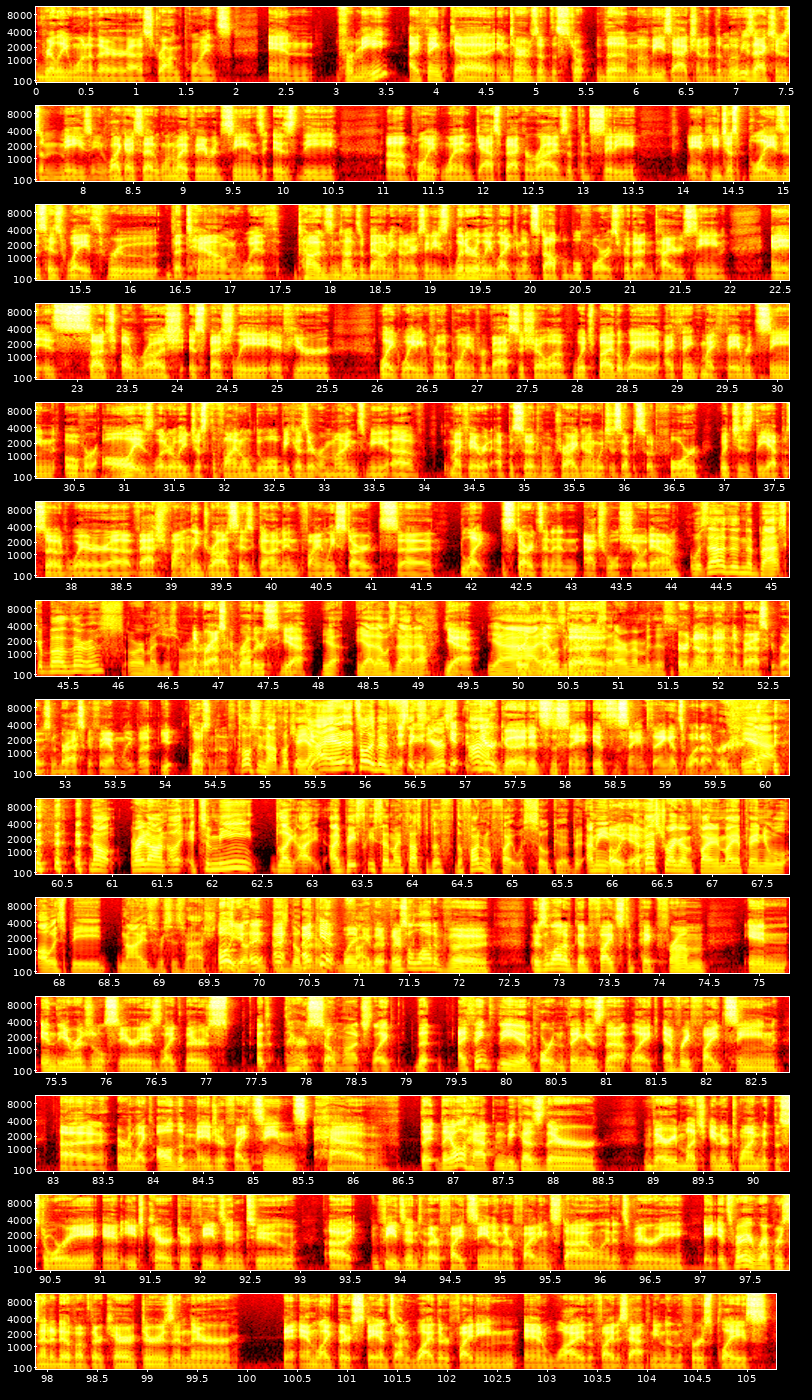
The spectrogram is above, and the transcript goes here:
really one of their uh, strong points. And for me, I think uh, in terms of the sto- the movie's action, the movie's action is amazing. Like I said, one of my favorite scenes is the uh, point when Gasback arrives at the city and he just blazes his way through the town with tons and tons of bounty hunters. And he's literally like an unstoppable force for that entire scene. And it is such a rush especially if you're like waiting for the point for Vash to show up which by the way I think my favorite scene overall is literally just the final duel because it reminds me of my favorite episode from Trigun, which is episode four, which is the episode where uh, Vash finally draws his gun and finally starts uh, like starts in an actual showdown. Was that the Nebraska Brothers, or am I just Nebraska? Brothers, yeah, Yeah, yeah, that was that. Huh? yeah, Yeah, the- that was a good episode. I remember this. or no, not Nebraska Brothers, Nebraska Family, but y- close enough. Close enough. Okay, yeah, Yeah. I, it's only been six years. Yeah, Ah. you're good. It's the same. It's the same thing. It's whatever. yeah. No, right on. Like, to me, like I, I basically said my thoughts, but the, the final fight was so good. But I mean, Oh, yeah. the best Dragon fight, in my opinion, will always be Knives versus Vash. Oh yeah, no- I, there's no I can't blame you. There, there's a lot of uh, there's a lot of good fights to pick from in in the original series. Like there's uh, there is so much. Like that. I think the important thing is that like every fight scene, uh, or like all the major fight scenes have they they all happen because they're very much intertwined with the story, and each character feeds into uh, feeds into their fight scene and their fighting style, and it's very it's very representative of their characters and their and like their stance on why they're fighting and why the fight is happening in the first place.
